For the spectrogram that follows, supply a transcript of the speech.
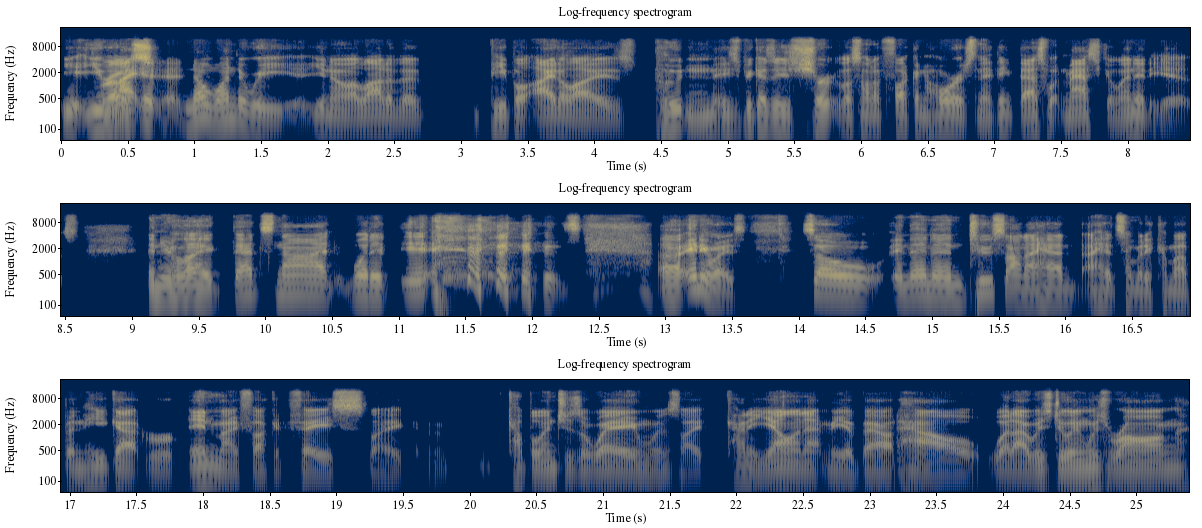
you, you might uh, no wonder we you know a lot of the people idolize Putin is because he's shirtless on a fucking horse and they think that's what masculinity is. And you're like, that's not what it is. Uh, anyways, so and then in Tucson, I had I had somebody come up and he got in my fucking face like a couple inches away and was like kind of yelling at me about how what I was doing was wrong,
